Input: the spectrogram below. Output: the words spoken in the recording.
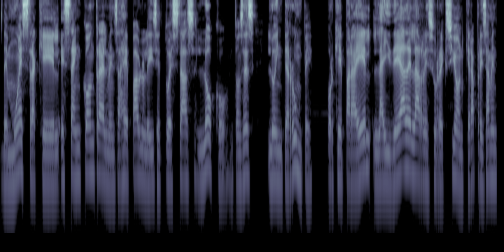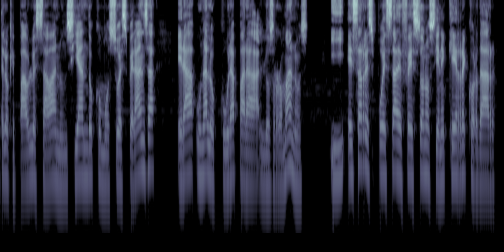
demuestra que él está en contra del mensaje de Pablo, le dice, tú estás loco. Entonces lo interrumpe, porque para él la idea de la resurrección, que era precisamente lo que Pablo estaba anunciando como su esperanza, era una locura para los romanos. Y esa respuesta de Festo nos tiene que recordar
